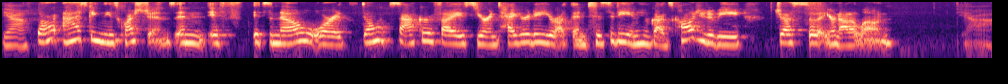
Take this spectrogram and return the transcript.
yeah. Start asking these questions. And if it's no or it's don't sacrifice your integrity, your authenticity, and who God's called you to be just so that you're not alone. Yeah.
